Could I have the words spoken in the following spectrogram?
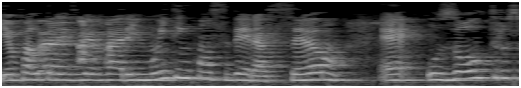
e eu falo para eles levarem muito em consideração é os outros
